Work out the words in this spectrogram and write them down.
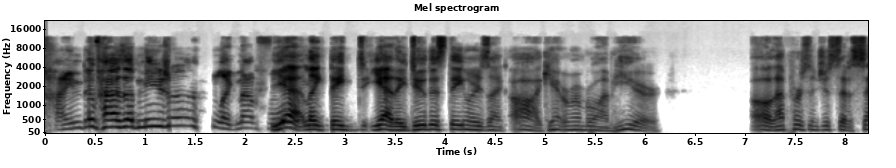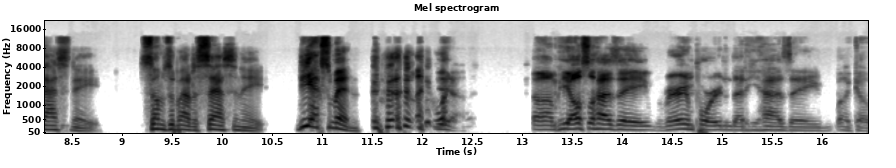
kind of has amnesia, like not fully. Yeah, like they yeah, they do this thing where he's like, "Oh, I can't remember why I'm here." Oh, that person just said assassinate. Something's about assassinate. The X-Men. like what? yeah. Um, he also has a very important that he has a like a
